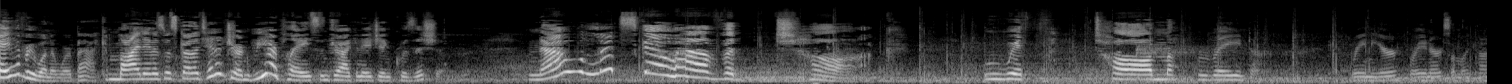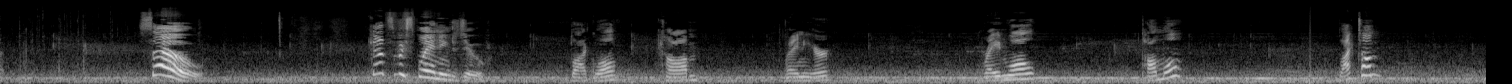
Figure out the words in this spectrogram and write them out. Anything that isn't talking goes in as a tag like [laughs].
Hey everyone, and we're back. My name is Miss Scarlet Tanager, and we are playing some Dragon Age Inquisition. Now, let's go have a talk with Thom Rainer. Rainier? Rainer? Something like that. So, got some explaining to do. Blackwall, Thom, Rainier, Rainwall, Thomwall, Black Thom?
